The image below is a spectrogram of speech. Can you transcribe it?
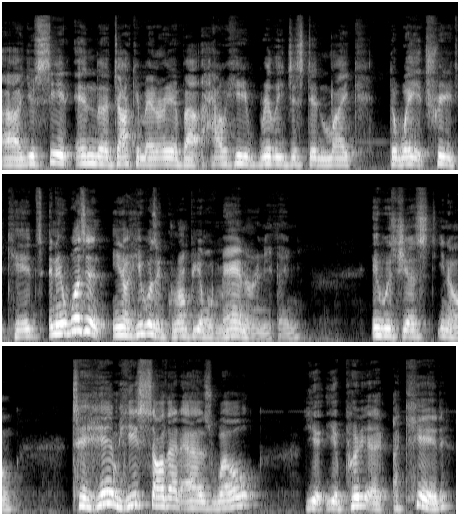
Uh, you see it in the documentary about how he really just didn't like the way it treated kids, and it wasn't you know he was a grumpy old man or anything. It was just you know to him he saw that as well. You you put a, a kid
